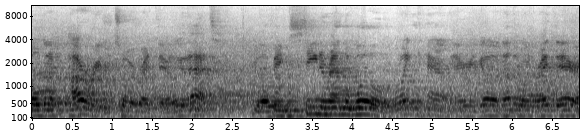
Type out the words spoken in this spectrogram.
holding up a Power Ranger toy right there. Look at that. You're being seen around the world right now. There we go, another one right there.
